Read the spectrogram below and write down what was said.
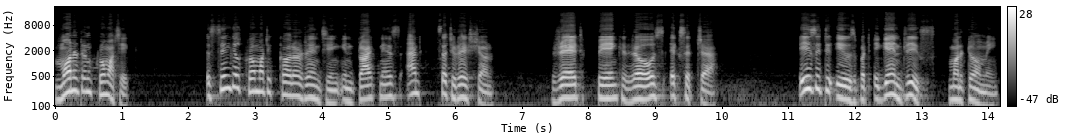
Monotone chromatic a single chromatic color ranging in brightness and saturation red, pink, rose, etc. Easy to use but again risks monotony.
